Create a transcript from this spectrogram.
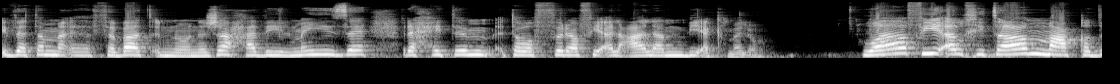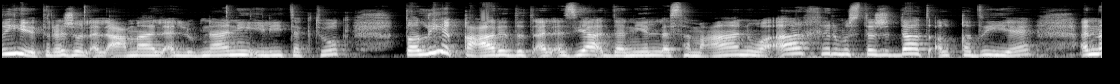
إذا تم ثبات أنه نجاح هذه الميزة رح يتم توفرها في العالم بأكمله. وفي الختام مع قضية رجل الأعمال اللبناني إيلي تكتوك طليق عارضة الأزياء دانييلا سمعان وآخر مستجدات القضية أن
